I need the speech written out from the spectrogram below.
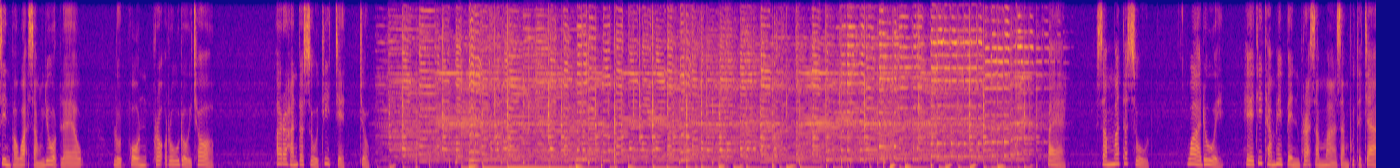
สิ้นภวะสังโยชน์แล้ว หลุดพ้นเพราะรู้โดยชอบ อรหันตสูตรที่เจ็ดจบ 8. สัมมัทสูตร ว่าด้วย เหตุที่ทำให้เป็นพระสัมมาสัมพุทธเจ้า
